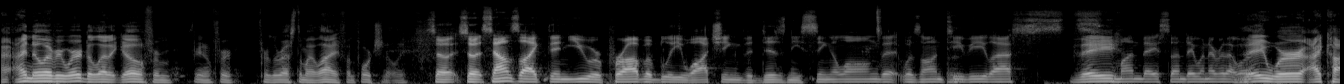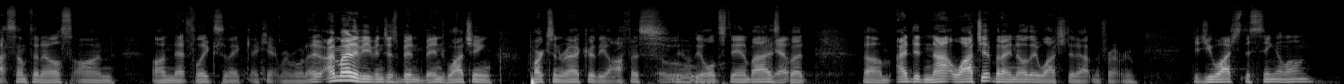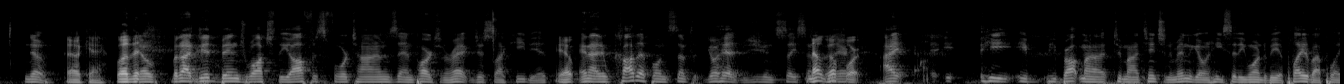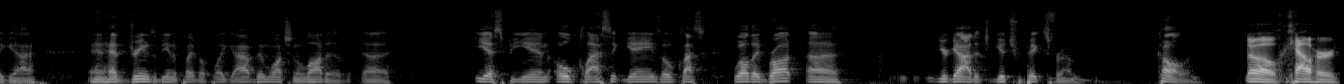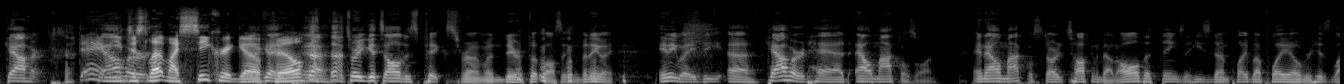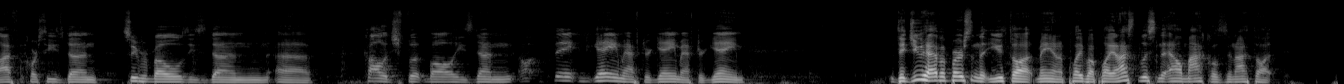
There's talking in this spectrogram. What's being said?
I know every word to let it go from you know for for the rest of my life. Unfortunately, So, so it sounds like then you were probably watching the Disney sing along that was on TV last Uh, They- Monday, Sunday, whenever that was. they were. I caught something else on on Netflix, and I, I can't remember what. I, I might have even just been binge watching Parks and Rec or The Office, you know, the old standbys. Yep. But um, I did not watch it, but I know they watched it out in the front room. Did you watch the sing along? No, Okay. Well, no, but I did binge watch The Office four times and Parks and Rec just like he did. Yep. And I caught up on something. Go ahead. Did you say something? No, go there? for it. I he he he brought my to my attention a minute ago, and he said he wanted to be a play-by-play guy, and had dreams of being a play-by-play guy. I've been watching a lot of uh, ESPN old classic games, old classic. Well, they brought uh, your guy that you get your picks from, Colin oh, Cowherd. Cowherd. Dang, you just let my secret go, Okay, Phil. Yeah, that's where he gets all of his picks from during football season. But anyway, anyway, the uh, Cowherd had Al Michaels on, and Al Michaels started talking about all the things that he's done play by play over his life. Of course, he's done Super Bowls, he's done uh, college football, he's done uh, th- game after game after game. Did you have a person that you thought, man, a play by play? And I listened to Al Michaels, and I thought,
